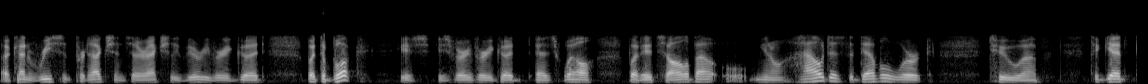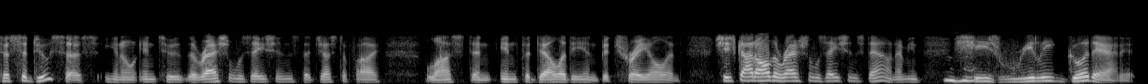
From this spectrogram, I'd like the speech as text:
are kind of recent productions that are actually very very good. But the book is is very very good as well. But it's all about you know how does the devil work to uh, to get to seduce us, you know, into the rationalizations that justify lust and infidelity and betrayal and she's got all the rationalizations down. I mean, mm-hmm. she's really good at it.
